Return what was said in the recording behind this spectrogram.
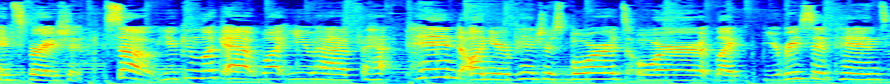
inspiration. So you can look at what you have ha pinned on your Pinterest boards or like your recent pins.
